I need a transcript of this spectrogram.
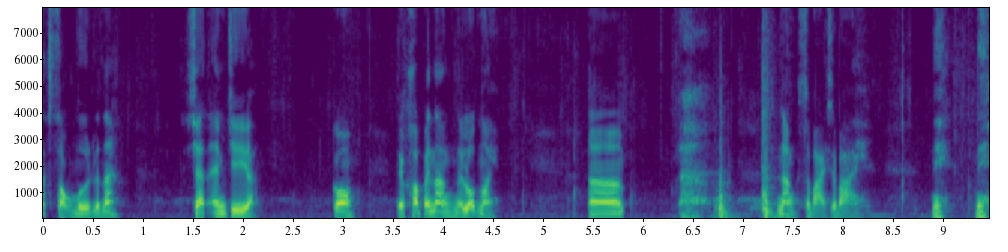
สัก 20,000แล้วนะชาร์จ MG อะก็เดี๋ยวเข้าไปนั่งในรถหน่อยอ่านั่งสบายสบายๆนี่นี่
